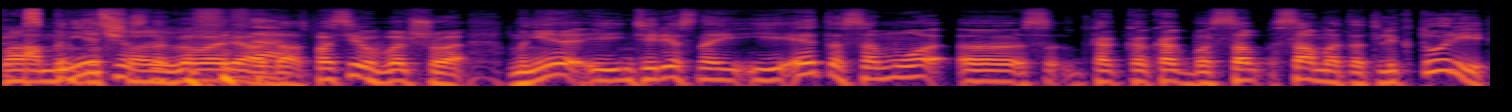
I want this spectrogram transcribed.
вас а мне, честно говоря, да. Да. спасибо большое. Мне интересно и это само, э, как, как, как бы сам, сам этот лекторий,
